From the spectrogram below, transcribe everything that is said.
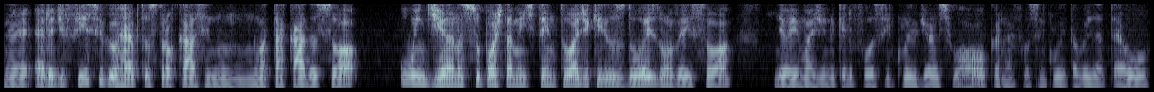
é, era difícil que o Raptors trocasse num, numa tacada só. O Indiana supostamente tentou adquirir os dois de uma vez só, eu imagino que ele fosse incluir o Jarvis Walker, né? Fosse incluir talvez até o,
